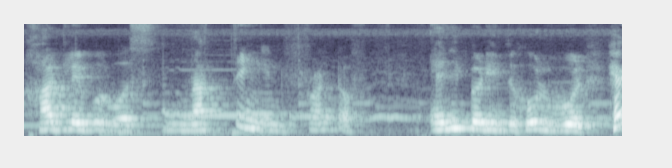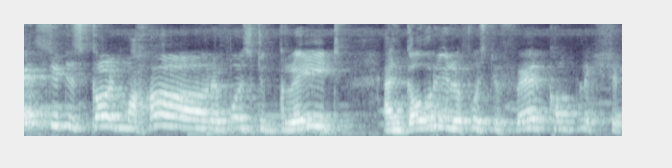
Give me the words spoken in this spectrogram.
hard labor was nothing in front of anybody in the whole world. Hence, it is called Maha, refers to great, and Gauri refers to fair complexion.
